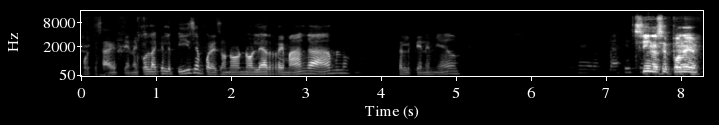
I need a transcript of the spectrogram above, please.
porque sabe, tiene cola que le pisen, por eso no, no le arremanga a AMLO, se le tiene miedo. Pero, o sea, así es Sí, no se pone,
